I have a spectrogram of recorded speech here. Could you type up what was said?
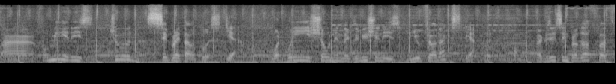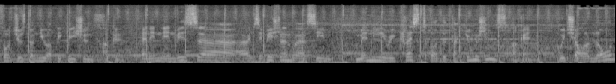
Uh, for me, it is two separate outputs. Yeah. What we shown in the exhibition is new products, Yeah. existing products, but focused on new applications. Okay. And in, in this uh, exhibition, we have seen many requests on the vacuum machines, Okay. which are known,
